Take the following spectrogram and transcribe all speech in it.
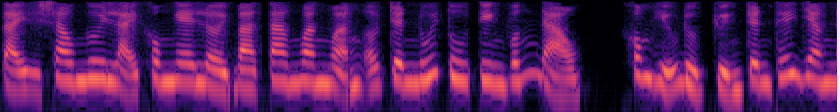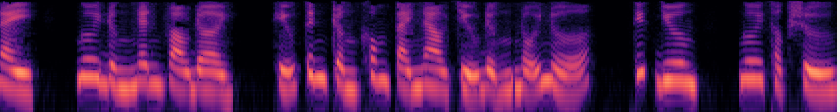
tại sao ngươi lại không nghe lời bà ta ngoan ngoãn ở trên núi tu tiên vấn đạo, không hiểu được chuyện trên thế gian này, ngươi đừng nên vào đời, hiểu tinh trần không tài nào chịu đựng nổi nữa, tiết dương, ngươi thật sự,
